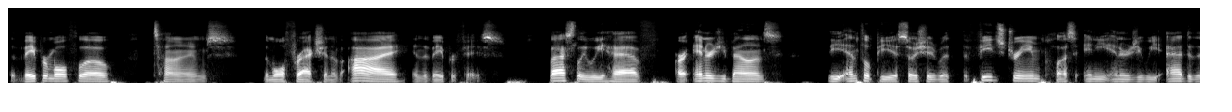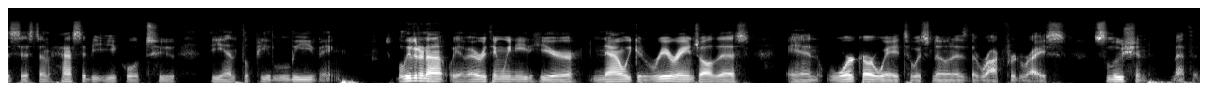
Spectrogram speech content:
the vapor mole flow times the mole fraction of I in the vapor phase. Lastly, we have our energy balance. The enthalpy associated with the feed stream plus any energy we add to the system has to be equal to the enthalpy leaving. Believe it or not, we have everything we need here. Now we could rearrange all this and work our way to what's known as the Rachford-Rice solution method.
